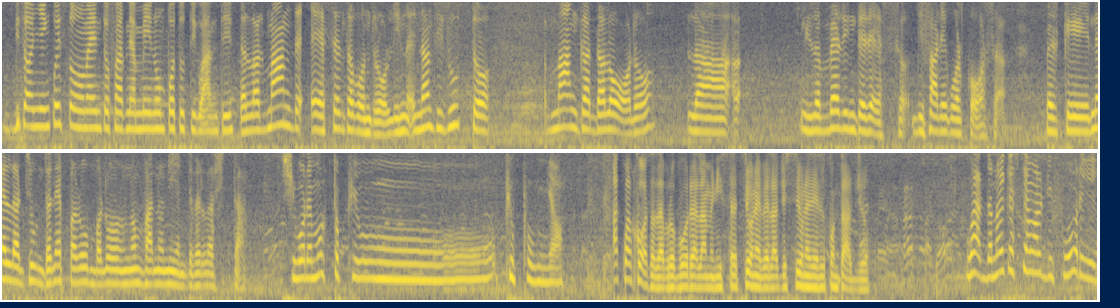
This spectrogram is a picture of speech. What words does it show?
bisogna in questo momento farne a meno un po' tutti quanti. Allarmante e senza controlli. Innanzitutto manca da loro la il vero interesse di fare qualcosa perché né la giunta né Palomba no, non fanno niente per la città. Ci vuole molto più, più pugno. Ha qualcosa da proporre all'amministrazione per la gestione del contagio? Guarda, noi che stiamo al di fuori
